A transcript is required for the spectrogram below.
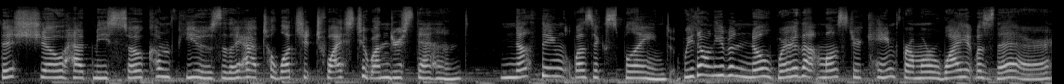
This show had me so confused that I had to watch it twice to understand. Nothing was explained. We don't even know where that monster came from or why it was there.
